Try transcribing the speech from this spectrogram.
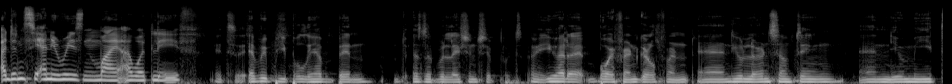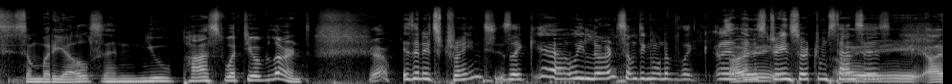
I didn't see any reason why I would leave. it's every people have been as a relationship with. I mean, you had a boyfriend, girlfriend, and you learn something, and you meet somebody else, and you pass what you've learned. Yeah. Isn't it strange? It's like, yeah, we learned something one of like in, in strange circumstances. I, I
